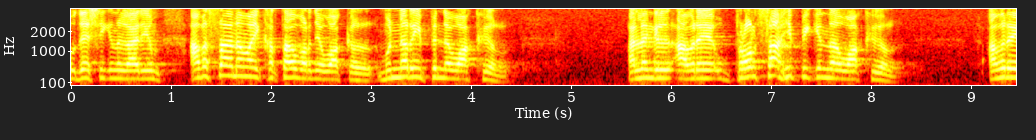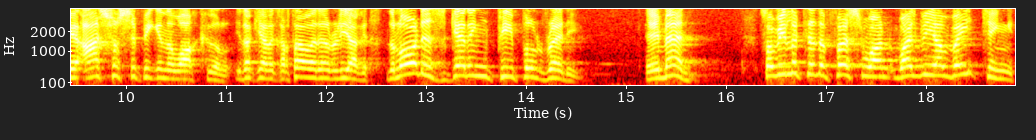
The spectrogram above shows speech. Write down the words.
ഉദ്ദേശിക്കുന്ന കാര്യം അവസാനമായി കർത്താവ് പറഞ്ഞ വാക്കുകൾ മുന്നറിയിപ്പിന്റെ വാക്കുകൾ അല്ലെങ്കിൽ അവരെ പ്രോത്സാഹിപ്പിക്കുന്ന വാക്കുകൾ അവരെ ആശ്വസിപ്പിക്കുന്ന വാക്കുകൾ ഇതൊക്കെയാണ് കർത്താവ് അവരെ റെഡിയാക്കി ദ ലോഡ് ഇസ് ഗെറ്റിംഗ് പീപ്പിൾ റെഡി Amen. So we looked at the first one. While we are waiting,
